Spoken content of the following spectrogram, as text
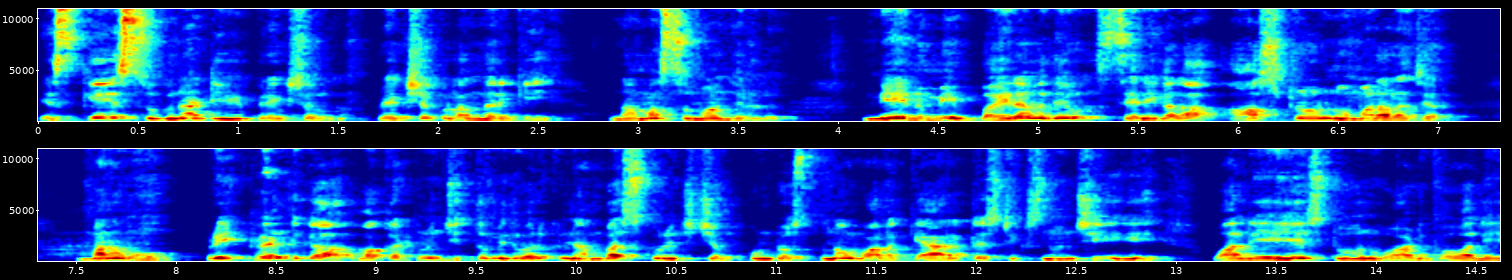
ఎస్కేఎస్ సుగుణ టీవీ ప్రేక్షకు ప్రేక్షకులందరికీ నమస్సుమాంజలు నేను మీ భైరవదేవ్ శనిగల ఆస్ట్రో న్యూమరాలజర్ మనము ఫ్రీక్వెంట్గా ఒకటి నుంచి తొమ్మిది వరకు నెంబర్స్ గురించి చెప్పుకుంటూ వస్తున్నాం. వాళ్ళ క్యారెక్టరిస్టిక్స్ నుంచి వాళ్ళు ఏ ఏ స్టోన్ వాడుకోవాలి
